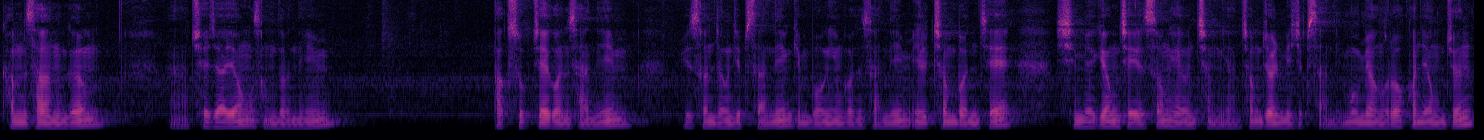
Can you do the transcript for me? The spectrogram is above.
감사헌금 어, 최자영 성도님, 박숙재 권사님, 위선정 집사님, 김봉임 권사님, 일천번제 심혜경 재성 해운 청년 정절미 집사님 무명으로 권영준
